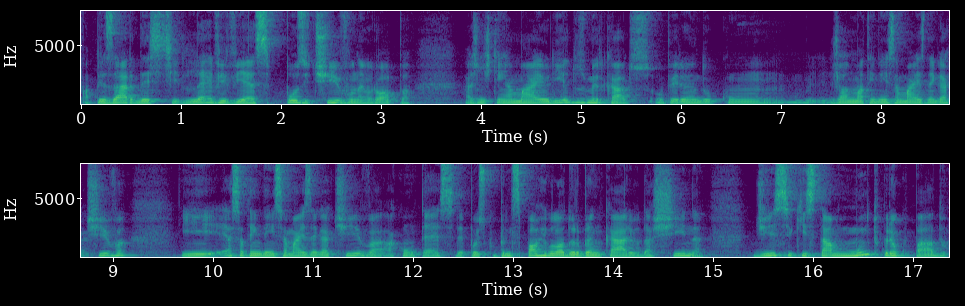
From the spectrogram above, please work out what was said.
apesar deste leve viés positivo na Europa, a gente tem a maioria dos mercados operando com já numa tendência mais negativa e essa tendência mais negativa acontece depois que o principal regulador bancário da China disse que está muito preocupado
